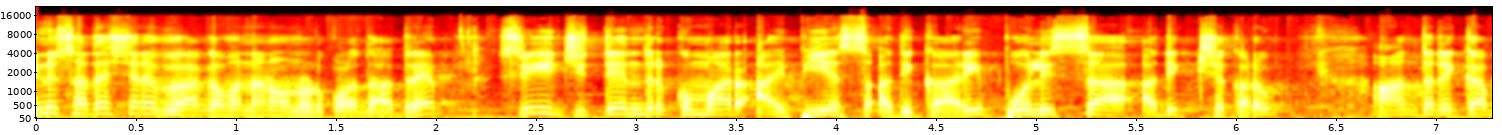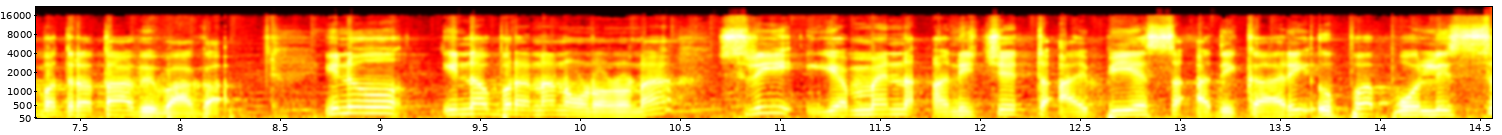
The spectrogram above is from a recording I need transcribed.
ಇನ್ನು ಸದಸ್ಯರ ವಿಭಾಗವನ್ನು ನಾವು ನೋಡ್ಕೊಳ್ಳೋದಾದರೆ, Shri Jitendra Kumar I P S ಅಧಿಕಾರಿ, ಪೊಲೀಸ್ ಅಧೀಕ್ಷಕರು ಆಂತರಿಕ ಭದ್ರತಾ ವಿಭಾಗ. ಇನ್ನು ಇನ್ನೊಬ್ಬರನ್ನ ನೋಡೋಣ. Shri M N Anichet I P S ಅಧಿಕಾರಿ, ಉಪ ಪೊಲೀಸ್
